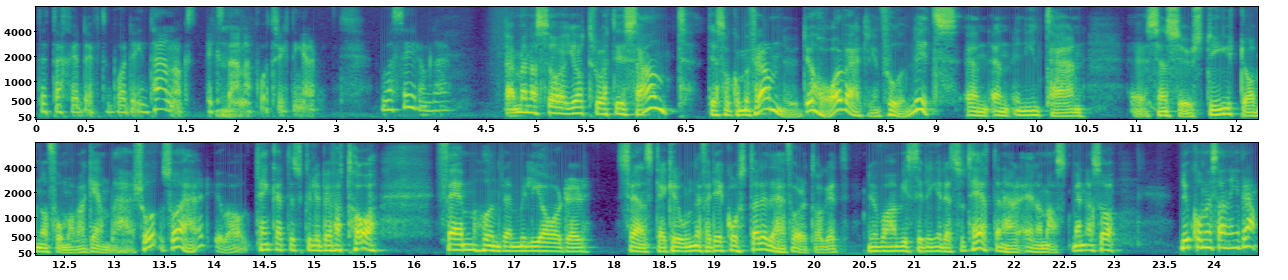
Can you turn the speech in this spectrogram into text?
Detta skedde efter både interna och externa påtryckningar. Vad säger du om det här? Ja, men alltså, jag tror att det är sant, det som kommer fram nu. Det har verkligen funnits en, en, en intern censur styrt av någon form av agenda här. Så, så är det ju. Va? Tänk att det skulle behöva ta 500 miljarder svenska kronor, för det kostade det här företaget. Nu var han visserligen rätt så tät den här Elon Musk, men alltså, nu kommer sanningen fram.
